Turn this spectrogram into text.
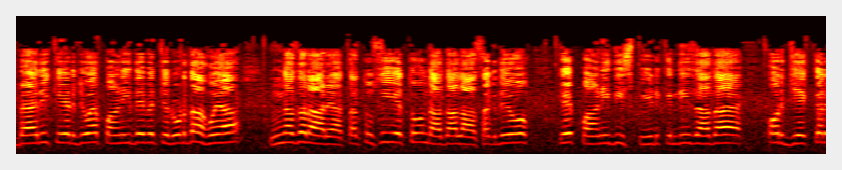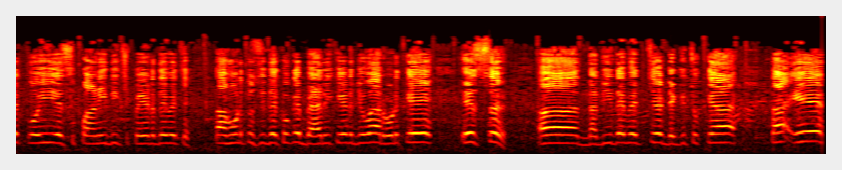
ਬੈਰੀਕੇਡ ਜੋ ਹੈ ਪਾਣੀ ਦੇ ਵਿੱਚ ਰੁੜਦਾ ਹੋਇਆ ਨਜ਼ਰ ਆ ਰਿਹਾ। ਤਾਂ ਤੁਸੀਂ ਇੱਥੋਂ ਅੰਦਾਜ਼ਾ ਲਾ ਸਕਦੇ ਹੋ ਕਿ ਪਾਣੀ ਦੀ ਸਪੀਡ ਕਿੰਨੀ ਜ਼ਿਆਦਾ ਹੈ ਔਰ ਜੇਕਰ ਕੋਈ ਇਸ ਪਾਣੀ ਦੀ ਚਪੇਟ ਦੇ ਵਿੱਚ, ਤਾਂ ਹੁਣ ਤੁਸੀਂ ਦੇਖੋ ਕਿ ਬੈਰੀਕੇਡ ਜੋ ਹੈ ਰੁੜ ਕੇ ਇਸ ਨਦੀ ਦੇ ਵਿੱਚ ਡਿੱਗ ਚੁੱਕਿਆ ਤਾਂ ਇਹ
